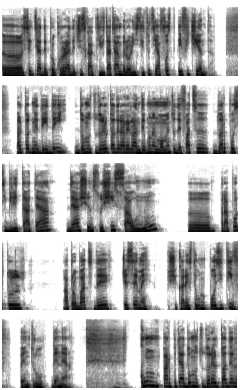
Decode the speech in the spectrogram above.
Uh, secția de procurori a decis că activitatea ambelor instituții a fost eficientă. În altă ordine de idei, domnul Tudorel Toader are la îndemână în momentul de față doar posibilitatea de a-și însuși sau nu uh, raportul aprobat de CSM și care este unul pozitiv pentru DNA. Cum ar putea domnul Tudorel Toader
